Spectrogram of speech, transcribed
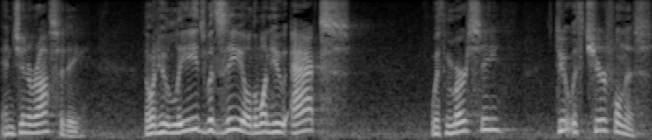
in generosity, the one who leads with zeal, the one who acts with mercy, do it with cheerfulness.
